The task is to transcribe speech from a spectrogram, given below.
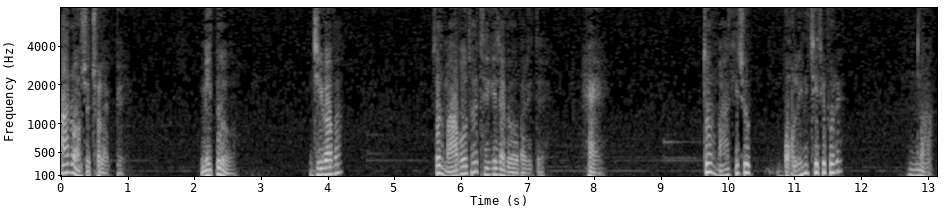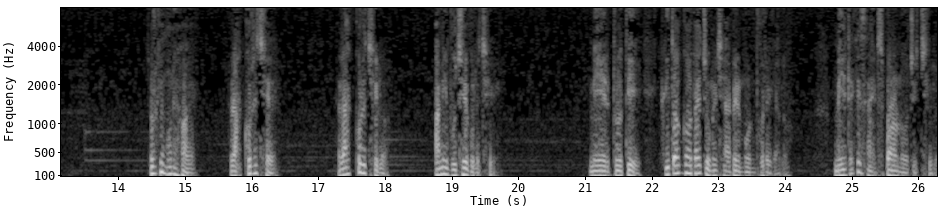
আরও অসহ্য লাগবে। মিতু, জি বাবা? তোর মা বোধ হয়ে থেকে যাবে ও বাড়িতে। হ্যাঁ। তোর মা কিছু বলেনি চিঠি পড়ে? না। তোর কি মনে হয় রাগ করেছে? রাগ করেছিল। আমি বুঝিয়ে বলেছি। মেয়ের প্রতি কৃতজ্ঞতায় জমির সাহেবের মন ভরে গেল। মেয়েটাকে সায়েন্স পড়ানো উচিত ছিল।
